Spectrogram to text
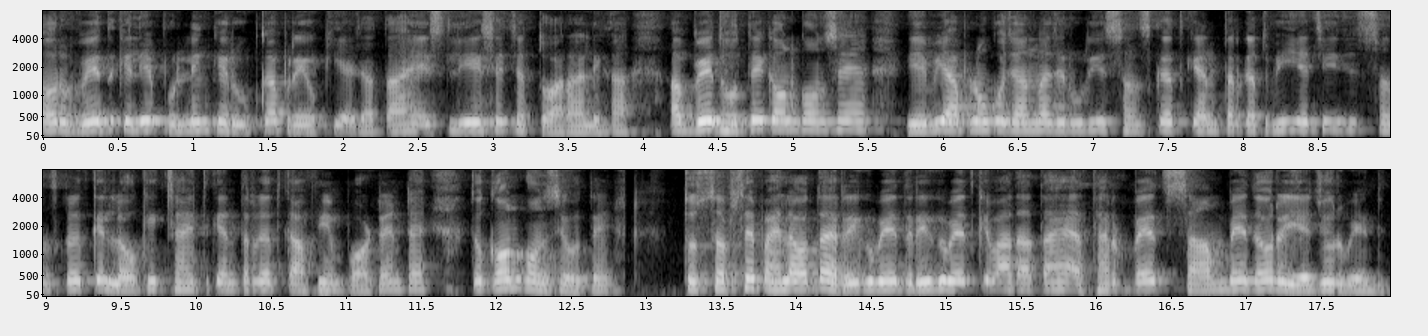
और वेद के लिए पुल्लिंग के रूप का प्रयोग किया जाता है, इसलिए इसे चतवारा लिखा। अब वेद होते कौन कौन से हैं, ये भी आप लोगों को जानना ज़रूरी है संस्कृत के अंतर्गत भी ये चीज़, संस्कृत के लौकिक साहित्य के अंतर्गत काफ़ी इंपॉर्टेंट है। तो कौन कौन से होते हैं? तो सबसे पहला होता है ऋग्वेद। ऋग्वेद के बाद आता है अथर्ववेद, सामवेद और यजुर्वेद।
